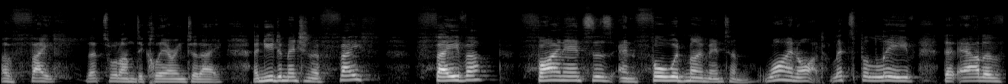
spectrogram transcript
of faith. That's what I'm declaring today. A new dimension of faith, favor, finances, and forward momentum. Why not? Let's believe that out of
